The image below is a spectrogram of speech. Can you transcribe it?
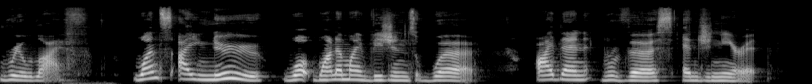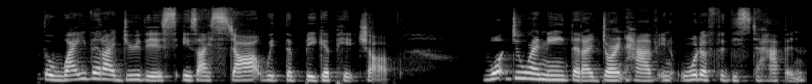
real life. Once I knew what one of my visions were, I then reverse engineer it. The way that I do this is I start with the bigger picture. What do I need that I don't have in order for this to happen?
